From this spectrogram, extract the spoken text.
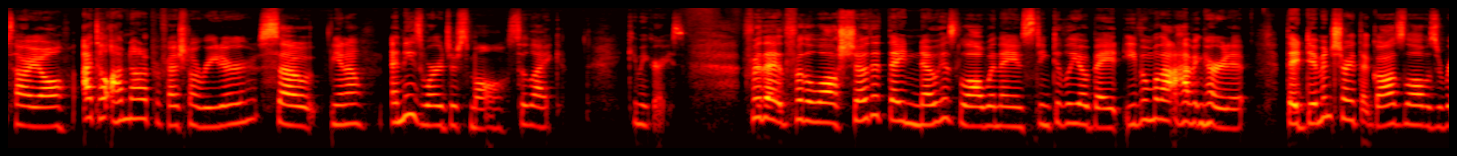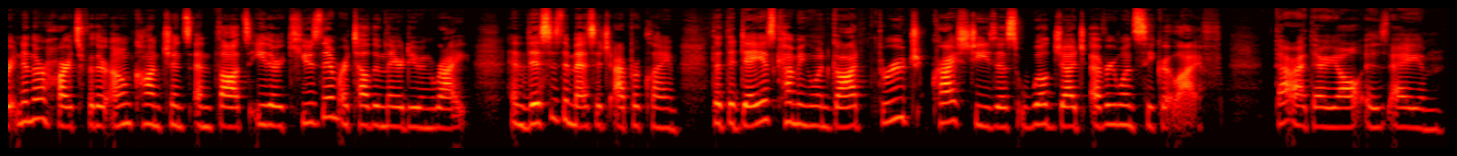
Sorry, y'all. I told I'm not a professional reader, so you know, and these words are small, so like, give me grace. For the for the law show that they know His law when they instinctively obey it, even without having heard it. They demonstrate that God's law was written in their hearts for their own conscience and thoughts either accuse them or tell them they are doing right. And this is the message I proclaim that the day is coming when God, through Christ Jesus, will judge everyone's secret life. That right there, y'all, is a um,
